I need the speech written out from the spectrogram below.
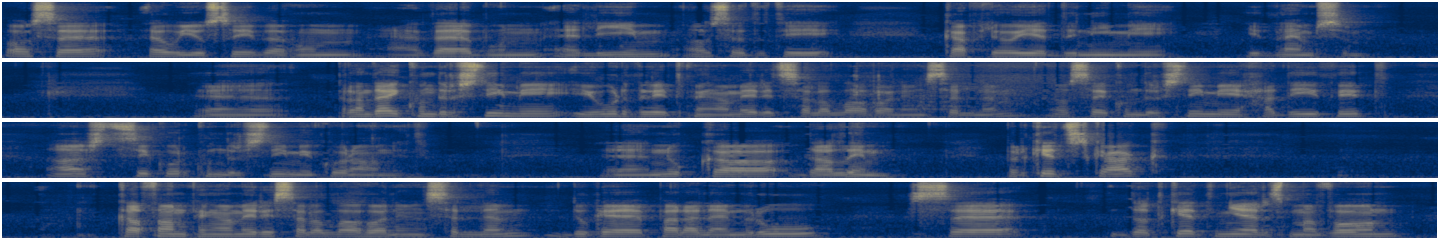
ose ew yusibahum adhabun alim ose do t'i kaplojë dënimi i dhembshëm. Prandaj kundërshtimi i urdhrit të pejgamberit sallallahu alaihi wasallam ose kundërshtimi i hadithit është sikur kundërshtimi i Kuranit. Nuk ka dallim. Për këtë shkak ka thon pejgamberi sallallahu alaihi wasallam duke paralajmëru se do të ketë njerëz më vonë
